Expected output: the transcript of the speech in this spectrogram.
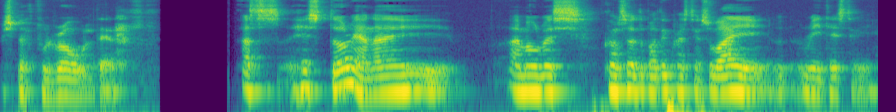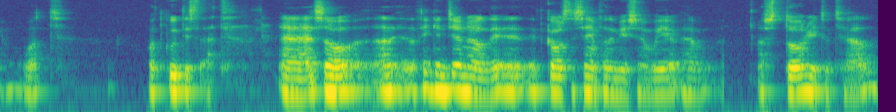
respectful role there. As historian, I I'm always concerned about the questions why read history? What what good is that? Uh, so I, I think in general the, it goes the same for the museum. We have a story to tell.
